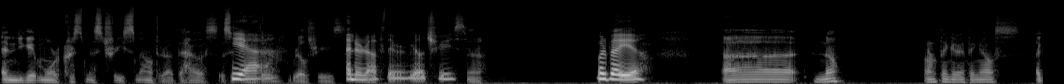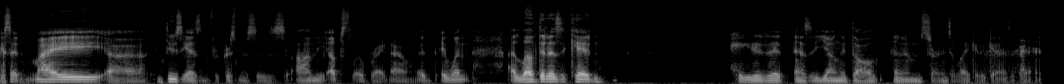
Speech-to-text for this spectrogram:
And you get more Christmas tree smell throughout the house. assuming Yeah. They're real trees. I don't know if they were real trees. Yeah. What about you? Uh, no. I don't think anything else. Like I said, my uh, enthusiasm for Christmas is on the upslope right now. It, it went. I loved it as a kid. Hated it as a young adult, and I'm starting to like it again as a parent.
